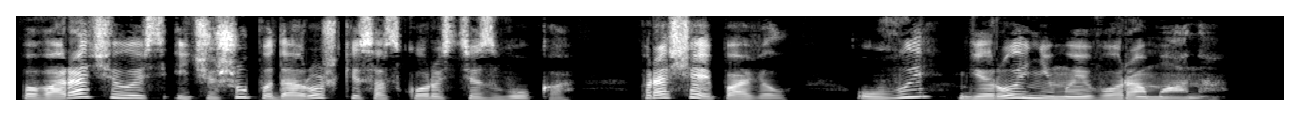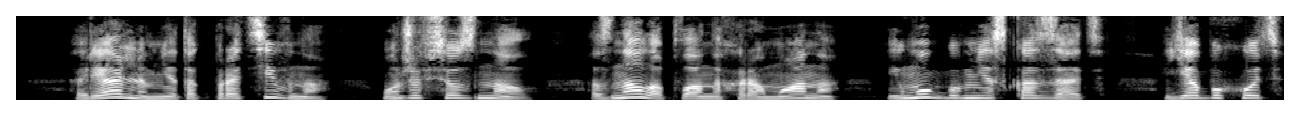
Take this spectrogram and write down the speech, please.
Поворачиваюсь и чешу по дорожке со скоростью звука. «Прощай, Павел. Увы, герой не моего романа». Реально мне так противно. Он же все знал. Знал о планах романа и мог бы мне сказать. Я бы хоть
